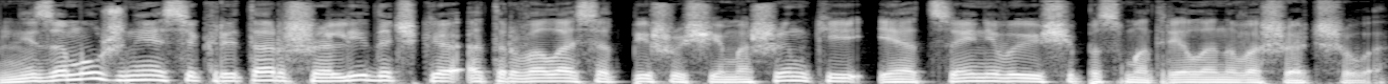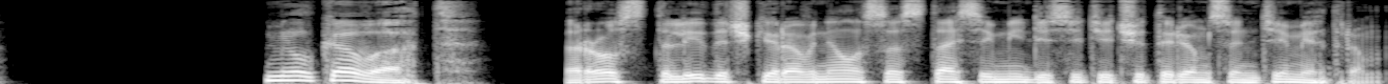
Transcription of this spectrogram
Незамужняя секретарша Лидочка оторвалась от пишущей машинки и оценивающе посмотрела на вошедшего. Мелковат. Рост Лидочки равнялся 174 сантиметрам,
